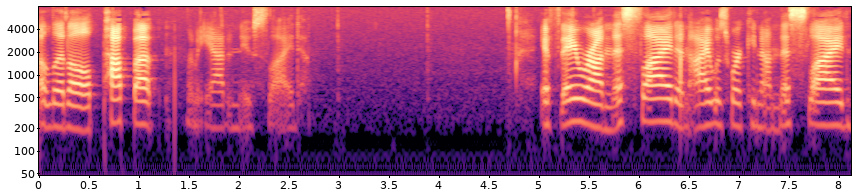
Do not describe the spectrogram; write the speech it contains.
a little pop up. Let me add a new slide if they were on this slide and I was working on this slide,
